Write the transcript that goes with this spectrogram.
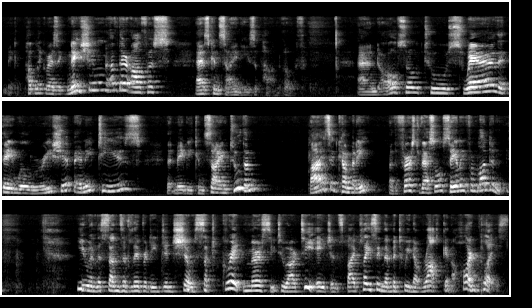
make a public resignation of their office as consignees upon oath, and also to swear that they will reship any teas that may be consigned to them by said company by the first vessel sailing from London. You and the Sons of Liberty did show such great mercy to our tea agents by placing them between a rock and a hard place.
